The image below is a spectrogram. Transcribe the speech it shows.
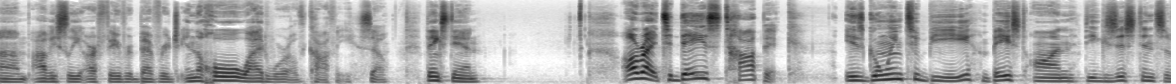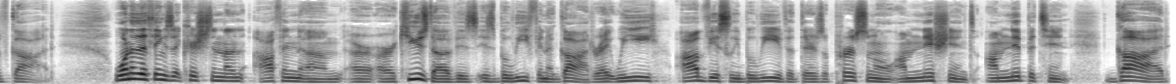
Um, obviously, our favorite beverage in the whole wide world, coffee. So thanks, Dan. All right, today's topic is going to be based on the existence of God. One of the things that Christians often um, are, are accused of is, is belief in a God, right? We obviously believe that there's a personal, omniscient, omnipotent God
